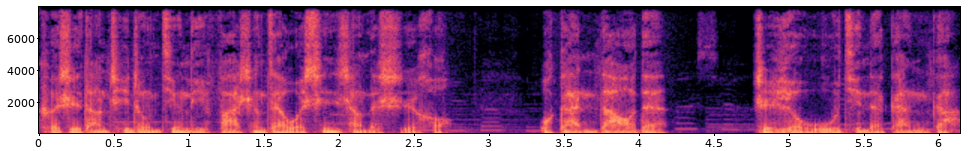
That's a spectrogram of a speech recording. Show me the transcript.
可是当这种经历发生在我身上的时候，我感到的只有无尽的尴尬。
